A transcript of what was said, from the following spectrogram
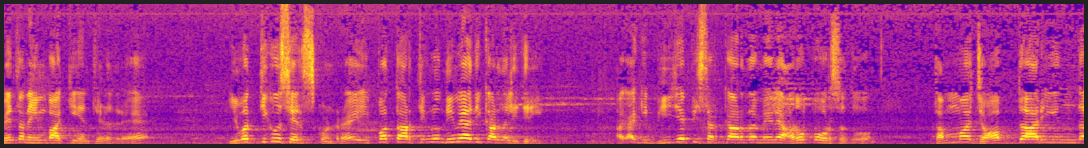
ವೇತನ ಹಿಂಬಾಕಿ ಅಂತ ಹೇಳಿದ್ರೆ, ಇವತ್ತಿಗೂ ಸೇರಿಸ್ಕೊಂಡ್ರೆ ಇಪ್ಪತ್ತಾರು ತಿಂಗಳು ನೀವೇ ಅಧಿಕಾರದಲ್ಲಿದ್ದೀರಿ ಹಾಗಾಗಿ ಬಿ ಜೆ ಪಿ ಸರ್ಕಾರದ ಮೇಲೆ ಆರೋಪ ಹೊರಿಸೋದು ತಮ್ಮ ಜವಾಬ್ದಾರಿಯಿಂದ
